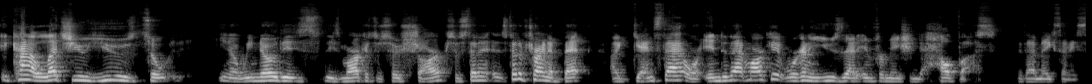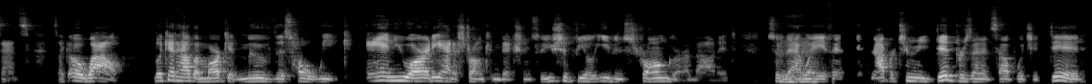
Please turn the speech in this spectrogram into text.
it kind of lets you use. So, you know, we know these these markets are so sharp. So instead of, instead of trying to bet against that or into that market, we're going to use that information to help us. If that makes any sense, it's like, oh wow, look at how the market moved this whole week and you already had a strong conviction so you should feel even stronger about it so mm-hmm. that way if, it, if, an opportunity did present itself which it did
